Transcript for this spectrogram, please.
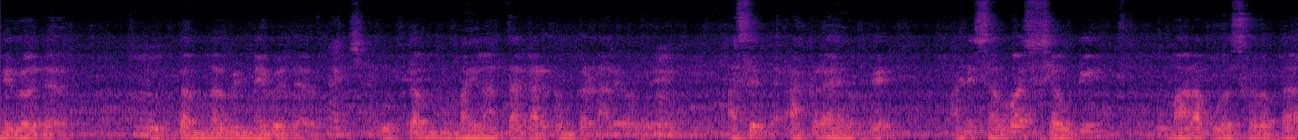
निवेदक. उत्तम नवीन निवेदक. उत्तम महिलांचा कार्यक्रम करणारे वगैरे. असे अकरा हे होते आणि सर्वात शेवटी मला पुरस्कार होता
